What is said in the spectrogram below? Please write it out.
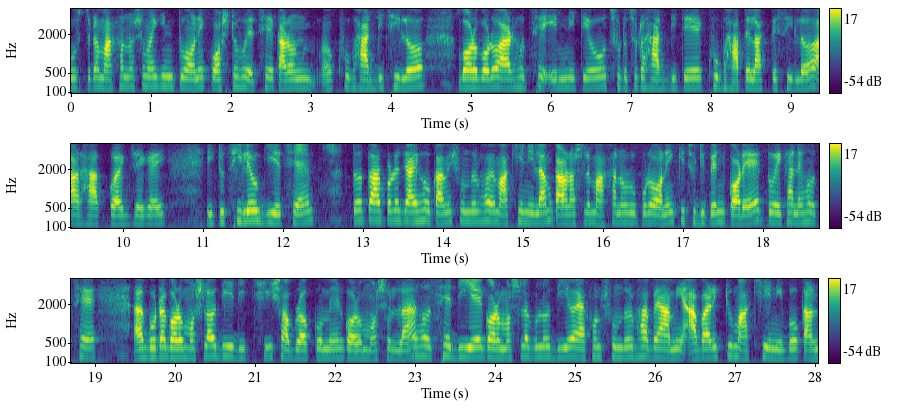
গোস্তটা মাখানোর সময় কিন্তু অনেক কষ্ট হয়েছে, কারণ খুব হাড্ডি ছিল বড় বড়, আর হচ্ছে এমনিতেও ছোট ছোট হাড্ডিতে খুব হাতে লাগতেছিল আর হাত কয়েক জায়গায় একটু ছিলেও গিয়েছে। তো তারপরে যাই হোক, আমি সুন্দরভাবে মাখিয়ে নিলাম, কারণ আসলে মাখানোর উপরে অনেক কিছু ডিপেন্ড করে। তো এখানে হচ্ছে গোটা গরম মশলাও দিয়ে দিচ্ছি, সব রকমের গরম মশলা। হচ্ছে দিয়ে, গরম মশলাগুলো দিয়েও এখন সুন্দরভাবে আমি আবার একটু মাখিয়ে নিব, কারণ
